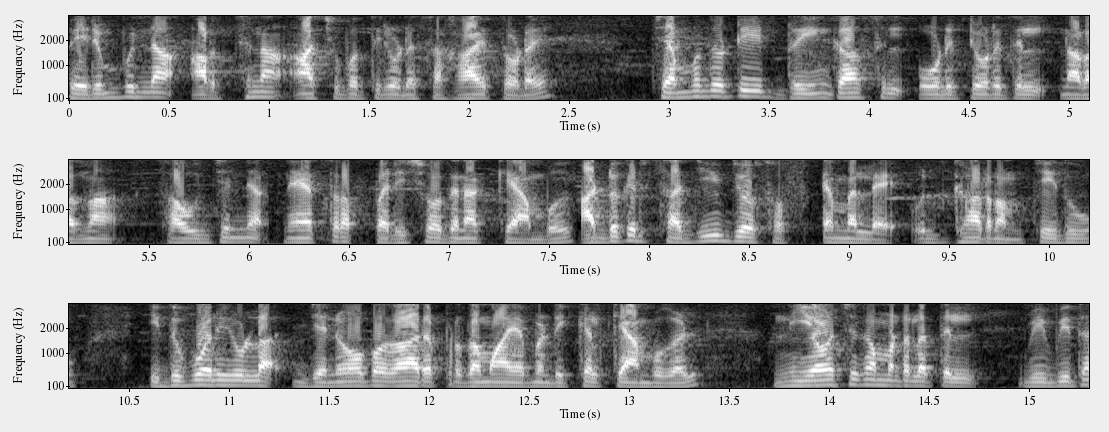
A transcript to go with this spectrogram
പെരുമ്പുന്ന അർച്ചന ആശുപത്രിയുടെ സഹായത്തോടെ ചെമ്പന്തൊട്ടി ഡ്രീം കാസിൽ ഓഡിറ്റോറിയത്തിൽ നടന്ന സൗജന്യ നേത്ര പരിശോധന camp advocate Sajeev Joseph A ഉദ്ഘാടനം ചെയ്തു. ഇതുപോലെയുള്ള ജനോപകാരപ്രദമായ മെഡിക്കൽ ക്യാമ്പുകൾ നിയോജക മണ്ഡലത്തിൽ വിവിധ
